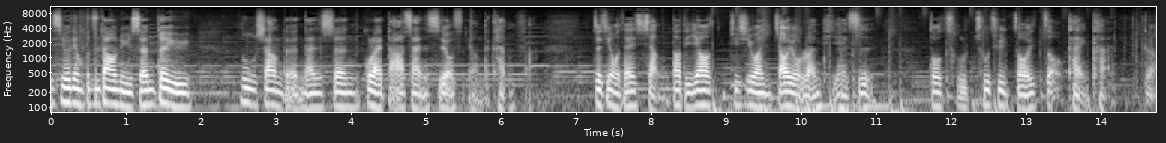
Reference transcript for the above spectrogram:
其实有点不知道女生对于路上的男生过来搭讪是有什么样的看法。最近我在想到底要继续玩交友软体还是多出出去走一走看一看对吧？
